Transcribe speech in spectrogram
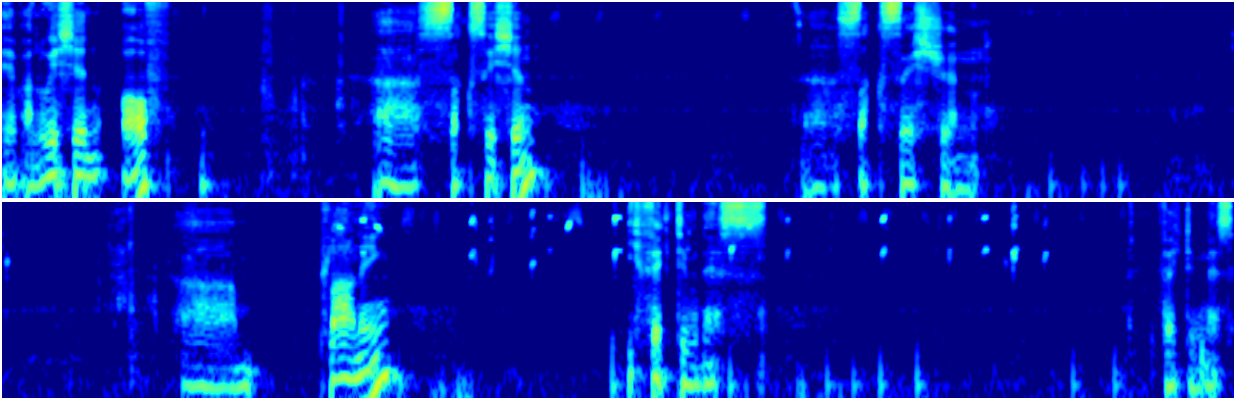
evaluation of uh, succession uh, succession. Um, planning effectiveness. Effectiveness.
